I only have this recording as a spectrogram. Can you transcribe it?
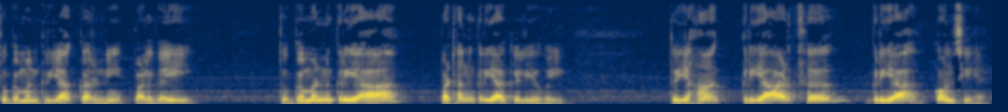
तो गमन क्रिया करनी पड़ गई। तो गमन क्रिया पठन क्रिया के लिए हुई। तो यहाँ क्रियार्थ क्रिया कौन सी है?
